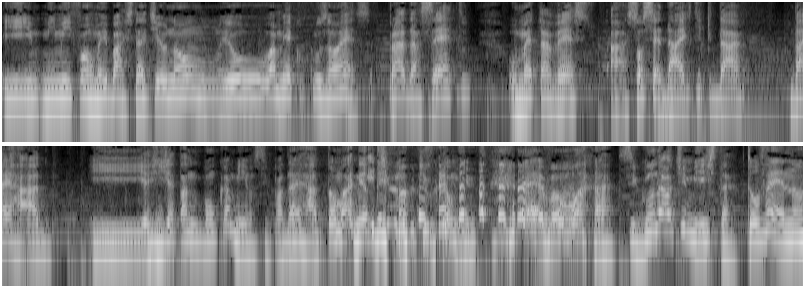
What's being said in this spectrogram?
e me, me informei bastante. Eu não. Eu, a minha conclusão é essa. Pra dar certo, o metaverso, a sociedade tem que dar, dar errado. E a gente já tá no bom caminho, assim, pra dar errado. Tomara Meu que Deus. caminho. É, vamos lá. Segunda é otimista. Tô vendo,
